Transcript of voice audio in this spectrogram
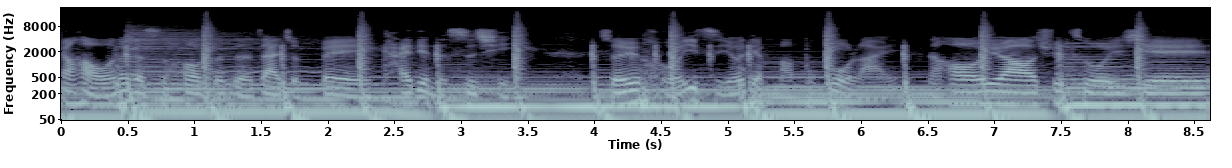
刚好我那个时候真的在准备开店的事情，所以我一直有点忙不过来。然后又要去做一些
